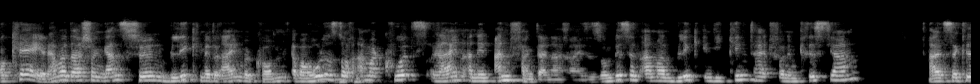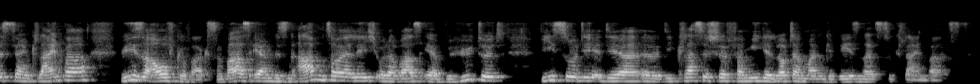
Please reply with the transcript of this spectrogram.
Okay, dann haben wir da schon einen ganz schönen Blick mit reinbekommen. Aber hol uns doch einmal kurz rein an den Anfang deiner Reise. So ein bisschen einmal einen Blick in die Kindheit von dem Christian. Als der Christian klein war, wie ist er aufgewachsen? War es eher ein bisschen abenteuerlich oder war es eher behütet? Wie ist so die, der, äh, die klassische Familie Lottermann gewesen, als du klein warst?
